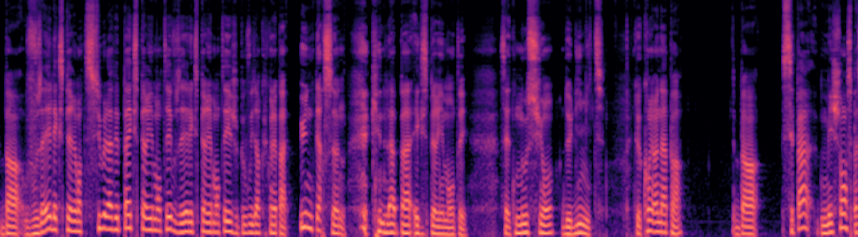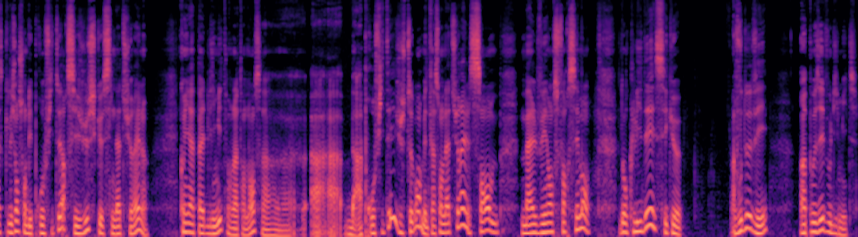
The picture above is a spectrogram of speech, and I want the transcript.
ben, vous allez l'expérimenter. Si vous l'avez pas expérimenté, vous allez l'expérimenter. Je peux vous dire que je connais pas une personne qui ne l'a pas expérimenté. Cette notion de limite. Que quand il n'y en a pas, ben, c'est pas méchant, c'est parce que les gens sont des profiteurs, c'est juste que c'est naturel. Quand il n'y a pas de limite, on a tendance à, à, bah, à profiter, justement, mais de façon naturelle, sans malveillance forcément. Donc l'idée, c'est que vous devez imposer vos limites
